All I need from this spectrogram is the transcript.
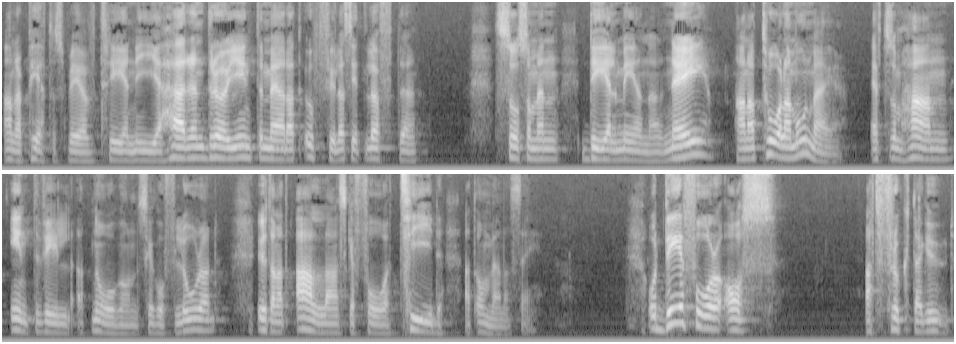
Andra Petrus brev 3.9. Herren dröjer inte med att uppfylla sitt löfte så som en del menar. Nej, han har tålamod med er eftersom han inte vill att någon ska gå förlorad utan att alla ska få tid att omvända sig. Och det får oss att frukta Gud.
